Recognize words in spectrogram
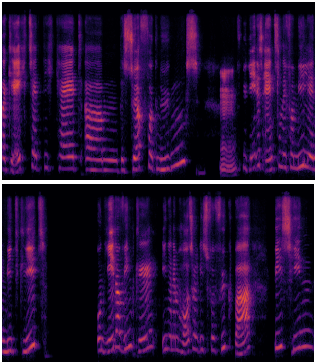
der Gleichzeitigkeit ähm, des Surfvergnügens mhm. für jedes einzelne Familienmitglied und jeder Winkel in einem Haushalt ist verfügbar, bis hin,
